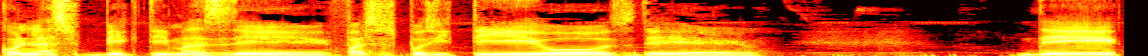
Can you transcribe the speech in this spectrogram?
las víctimas de falsos positivos, de, de,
